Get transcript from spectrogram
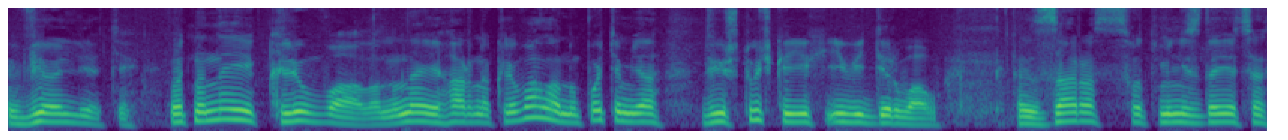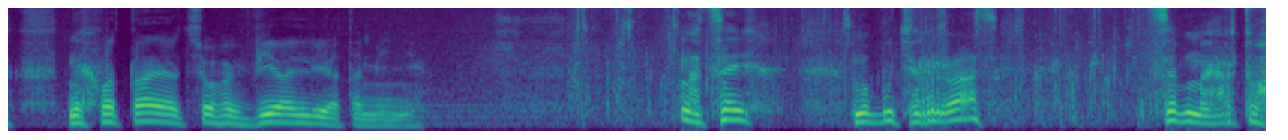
в віолеті. От на неї клювало, на неї гарно клювало, але потім я дві штучки їх і відірвав. Зараз, от мені здається, не вистачає цього віолета мені. На цей, мабуть, раз це мертво.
